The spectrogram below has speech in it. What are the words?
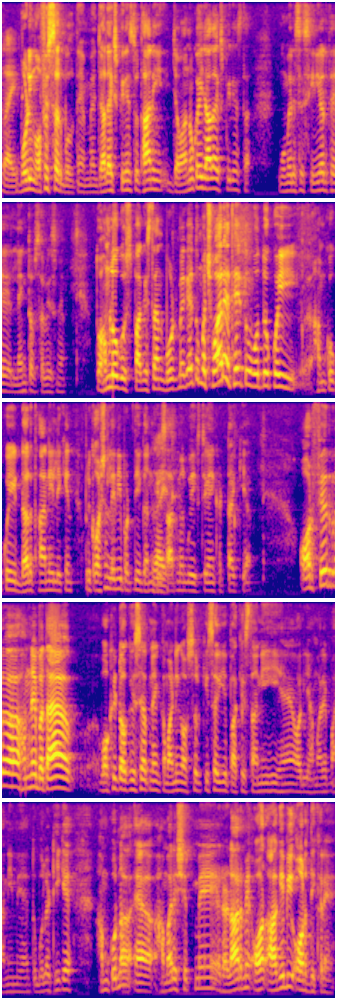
बोर्डिंग ऑफिसर बोलते हैं। मैं ज़्यादा एक्सपीरियंस तो था नहीं। जवानों का ही ज़्यादा एक्सपीरियंस था। वो मेरे से सीनियर थे लेंथ ऑफ़ सर्विस में। तो हम लोग उस पाकिस्तान बोट में गए तो मछुआरे थे। तो वो तो कोई हमको कोई डर था नहीं लेकिन प्रिकॉशन लेनी पड़ती है। गन के साथ में उनको एक जगह इकट्ठा किया। और फिर हमने बताया वॉकी टॉकी से अपने कमांडिंग ऑफिसर की सर ये पाकिस्तानी ही हैं और ये हमारे पानी में है। तो बोला ठीक है। हमको ना हमारे शिप में रडार में और आगे भी और दिख रहे हैं।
